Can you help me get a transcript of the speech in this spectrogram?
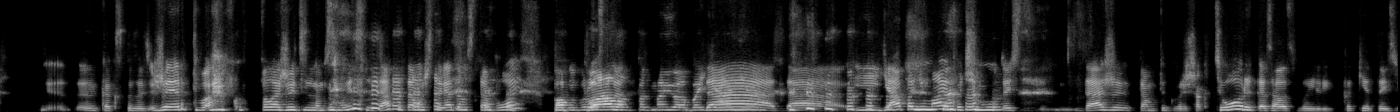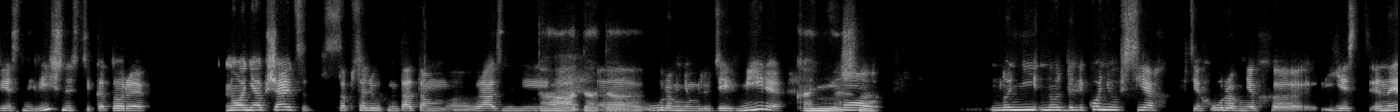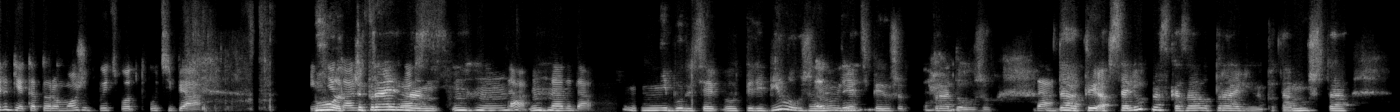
как сказать, жертва в положительном смысле, да, потому что рядом с тобой... Попала ну, просто... под мое обаяние. Да, да, и я понимаю, почему, то есть даже, там, ты говоришь, актеры, казалось бы, или какие-то известные личности, которые ну, они общаются с абсолютно, да, там, разными да, да, да. Э, уровнем людей в мире. Конечно. Но, но, не, но далеко не у всех тех уровнях э, есть энергия, которая может быть вот у тебя. И вот, кажется, ты правильно. Раз... Угу, да, угу. да, да, да не буду тебя вот перебила уже, но я теперь уже продолжу. Да. да, ты абсолютно сказала правильно, потому что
